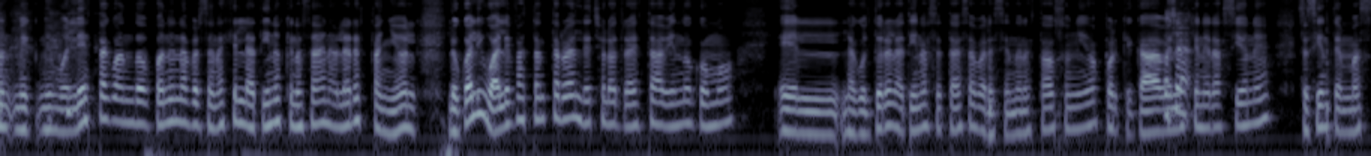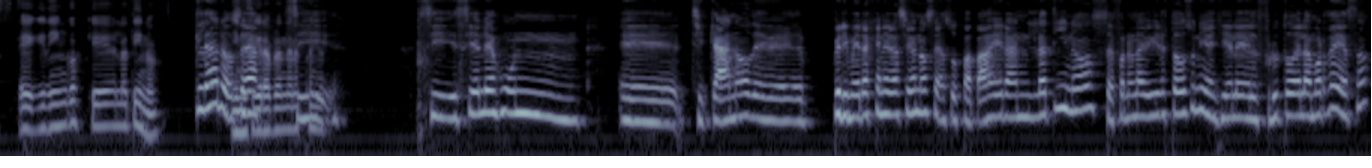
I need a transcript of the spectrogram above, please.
Weón, me, me molesta cuando ponen a personajes latinos que no saben hablar español. Lo cual igual es bastante real. De hecho, la otra vez estaba viendo cómo el- la cultura latina se está desapareciendo en Estados Unidos porque cada vez sea- las generaciones se sienten más eh, gringos que latinos. Claro, o Y ni sea, siquiera aprenden si, español. si, si él es un eh, chicano de primera generación, o sea, sus papás eran latinos, se fueron a vivir a Estados Unidos y él es el fruto del amor de eso.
